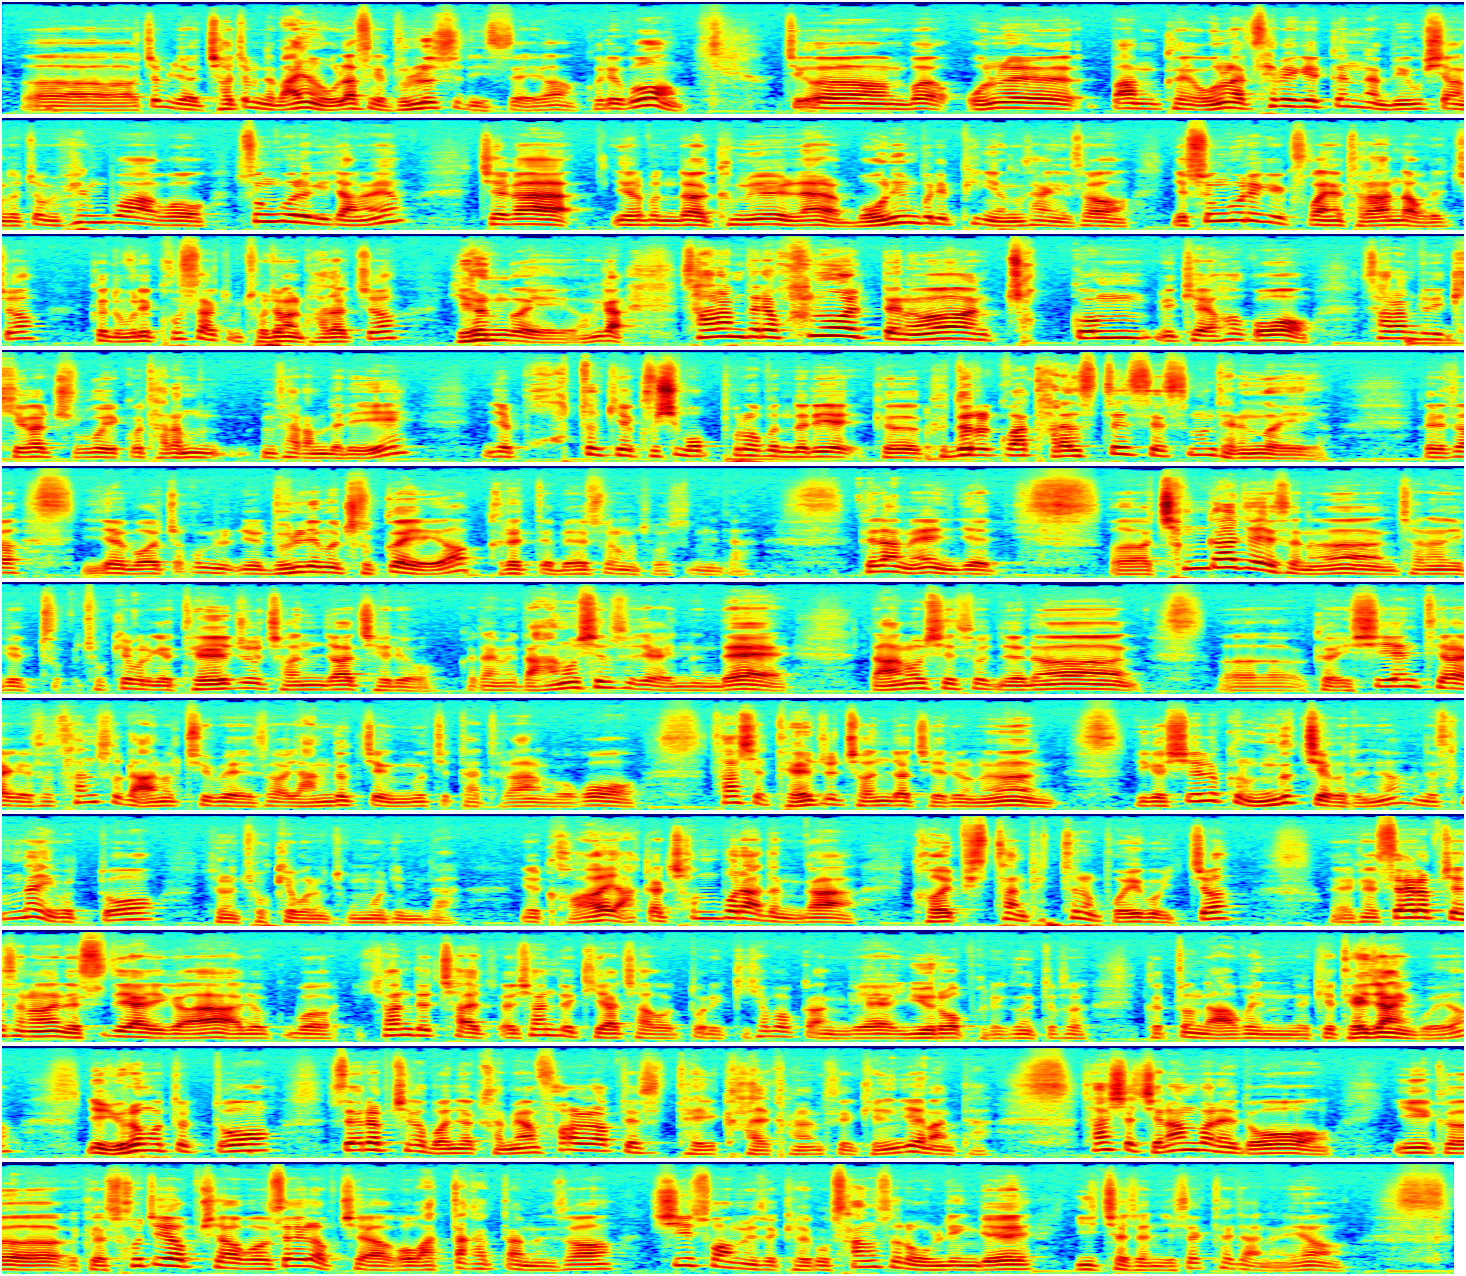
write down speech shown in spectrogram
어좀 저점 많이 올랐으니까 누를 수도 있어요. 그리고 지금 뭐 오늘 밤그 오늘 새벽에 끝난 미국 시장도 좀 횡보하고 순구력이잖아요. 제가 여러분들 금요일 날 모닝 브리핑 영상에서 순구력이 구간에 들어간다고 그랬죠. 그래도 우리 코스닥 좀 조정을 받았죠. 이런 거예요. 그러니까 사람들이 환호할 때는 조금 이렇게 하고 사람들이 기가 주고 있고 다른 사람들이 이제 보통 95% 분들이 그 그들과 다른 스탠스에 쓰면 되는 거예요. 그래서 이제 뭐 조금 눌림을 줄 거예요. 그럴 때 매수하는 건 좋습니다. 그 다음에 이제 어, 첨가제에서는 저는 이게 두, 좋게 보는 게 대주 전자 재료, 그 다음에 나노 신소재가 있는데 나노 신소재는 어, 그 CNT라고 해서 산소 나노튜브에서 양극재, 음극재 다 들어가는 거고 사실 대주 전자 재료는 이게 실리콘 음극재거든요. 근데 상당히 이것도 저는 좋게 보는 종목입니다. 거의 아까 첨보라든가 거의 비슷한 패턴을 보이고 있죠. 네, 셀업체에서는 SDI가 아주 뭐 현대차, 현대 기아차하고 또 이렇게 협업 관계, 유럽 그런 것들서 급등 나오고 있는데 그게 대장이고요. 이제 이런 것들도 셀업체가 먼저 가면 펄업돼서 갈 가능성이 굉장히 많다. 사실 지난번에도 이그 그 소재 업체하고 셀 업체하고 왔다 갔다 하면서 시소하면서 결국 상수를 올린 게 2차 전지 섹터잖아요.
